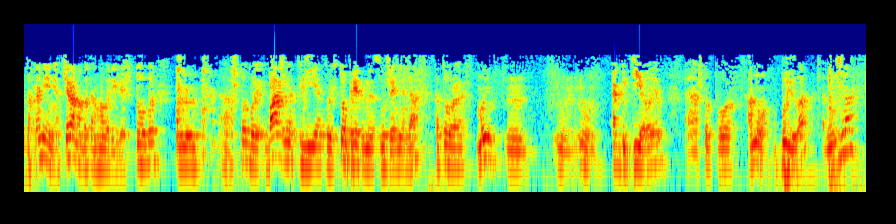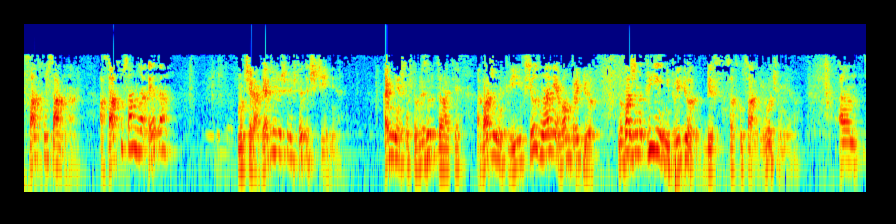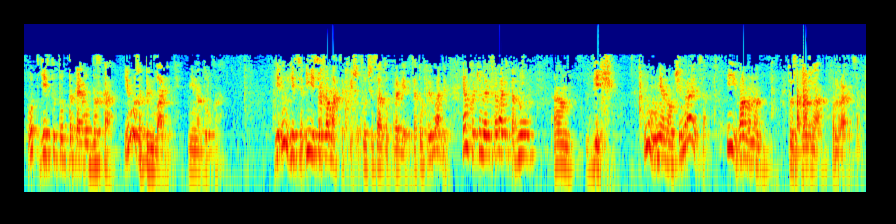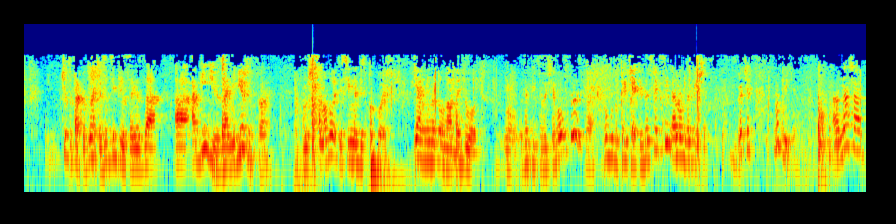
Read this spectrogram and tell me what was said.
Вдохновение. Вчера мы об этом говорили, чтобы, а, чтобы важно крия, то есть то преданное служение, да, которое мы ну, как бы делаем, а, чтобы оно было, нужно садху санга. А садху санга это, мы вчера опять же решили, что это чтение. Конечно, что в результате Баджана Крии все знание вам придет. Но Баджана Крии не придет без Садхусанги. Вот в чем дело. А, вот есть тут вот такая вот доска. Ее можно приладить ненадолго. И, ну, если, и если фломастер пишет, лучше сразу проверить, а то приладит. Я вам хочу нарисовать одну эм, вещь. Ну, мне она очень нравится, и вам она тоже должна понравиться что-то так вот, знаете, зацепился за а, обидию, за невежество, потому что самого это сильно беспокоит. Я ненадолго отойду от ну, записывающего устройства, но буду кричать изо всех сил, оно запишет. Значит, смотрите, а, наша,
